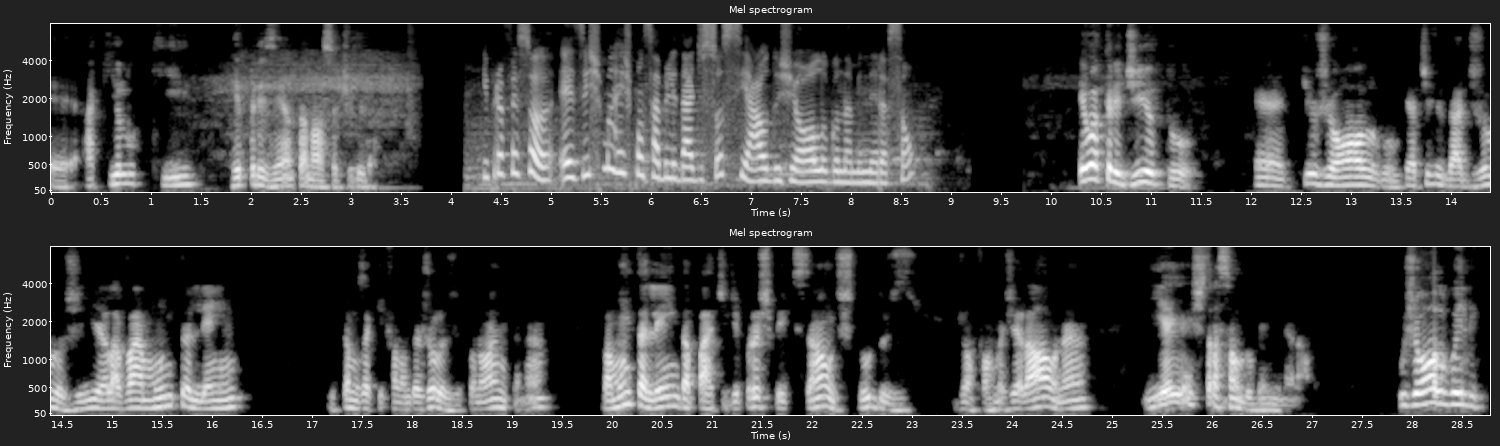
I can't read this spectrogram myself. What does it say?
é, aquilo que representa a nossa atividade. E professor, existe uma responsabilidade social do geólogo na mineração? Eu acredito é, que o geólogo, que a atividade de geologia, ela vai muito além. Estamos aqui falando da geologia econômica, né? Vai muito além da parte de prospecção, estudos de uma forma geral, né? E a extração do bem mineral. O geólogo ele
